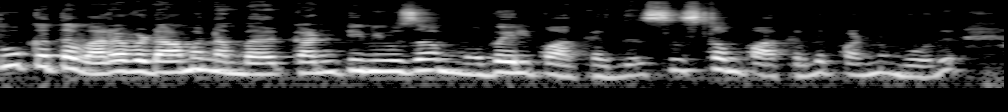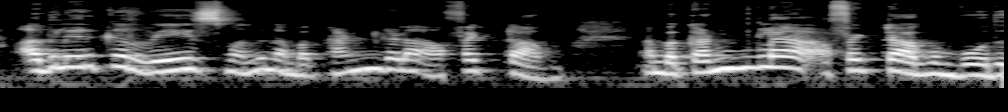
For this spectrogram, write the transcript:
தூக்கத்தை வரவிடாமல் நம்ம கண்டினியூஸாக மொபைல் பார்க்குறது சிஸ்டம் பார்க்குறது பண்ணும்போது அதில் இருக்க ரேஸ் வந்து நம்ம கண்களை அஃபெக்ட் ஆகும். நம்ம கண்களை அஃபெக்ட் ஆகும்போது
